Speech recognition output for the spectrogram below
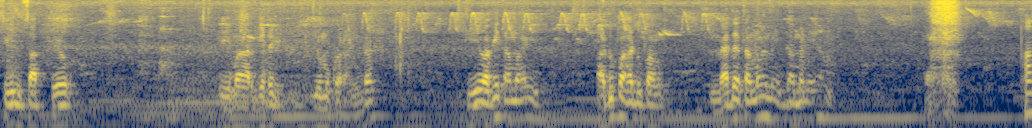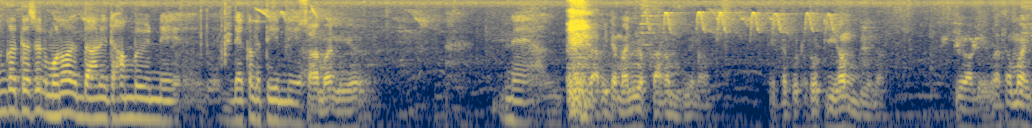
සියලු සත්වයෝ මේ මාර්ගයට යොමු කරන්න. ඒ වගේ තමයි අඩුපාඩුකම් මැද තමයි මේ ගමන යන්නේ. පංගතසල මොනවද දානෙට හම්බ වෙන්නේ දැකලා තියන්නේ සාමාන්‍ය නෑ අපිට මඤ්ඤොක්ක හම්බ වෙනවා. එතකොට රොටි හම්බ වෙනවා. ඒ වගේ ඒවා තමයි.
